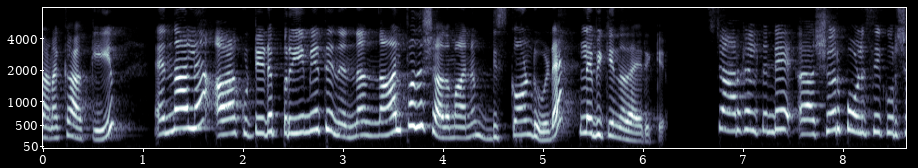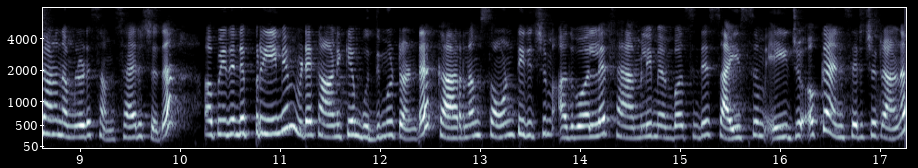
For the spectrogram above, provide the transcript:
കണക്കാക്കുകയും എന്നാൽ ആ കുട്ടിയുടെ പ്രീമിയത്തിൽ നിന്ന് നാൽപ്പത് ശതമാനം ഡിസ്കൗണ്ട് കൂടെ ലഭിക്കുന്നതായിരിക്കും. സ്റ്റാർ ഹെൽത്തിന്റെ ഷുവർ പോളിസിയെ കുറിച്ചാണ് നമ്മളിവിടെ സംസാരിച്ചത്. അപ്പോൾ ഇതിന്റെ പ്രീമിയം ഇവിടെ കാണിക്കാൻ ബുദ്ധിമുട്ടുണ്ട്. കാരണം സോൺ തിരിച്ചും അതുപോലെ ഫാമിലി മെമ്പേഴ്സിന്റെ സൈസും ഏജും ഒക്കെ അനുസരിച്ചിട്ടാണ്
